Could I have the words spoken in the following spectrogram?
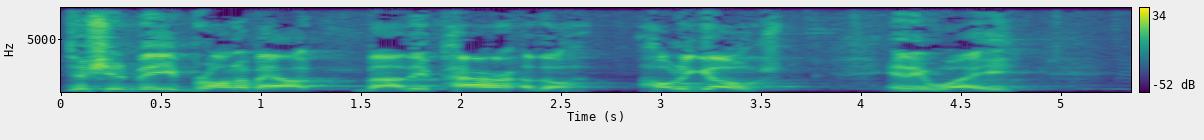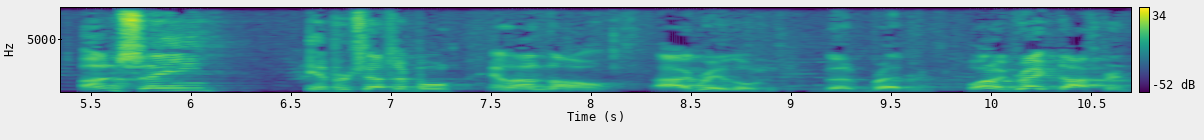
This should be brought about by the power of the Holy Ghost in a way unseen, imperceptible, and unknown. I agree with those, brethren. What a great doctrine.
